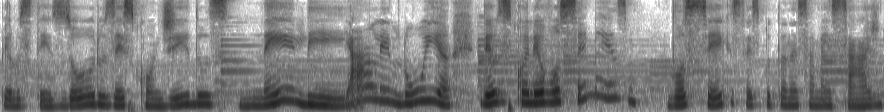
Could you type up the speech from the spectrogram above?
pelos tesouros escondidos nele. Aleluia! Deus escolheu você mesmo. Você que está escutando essa mensagem,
